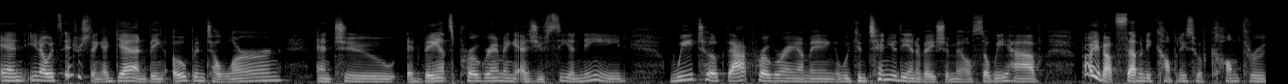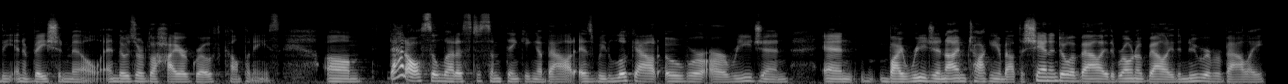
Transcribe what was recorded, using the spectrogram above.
And you know, it's interesting, again, being open to learn and to advance programming as you see a need we took that programming, we continued the Innovation Mill, so we have probably about 70 companies who have come through the Innovation Mill, and those are the higher growth companies. Um, that also led us to some thinking about as we look out over our region, and by region I'm talking about the Shenandoah Valley, the Roanoke Valley, the New River Valley,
